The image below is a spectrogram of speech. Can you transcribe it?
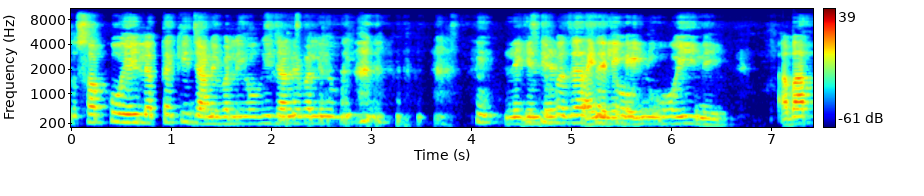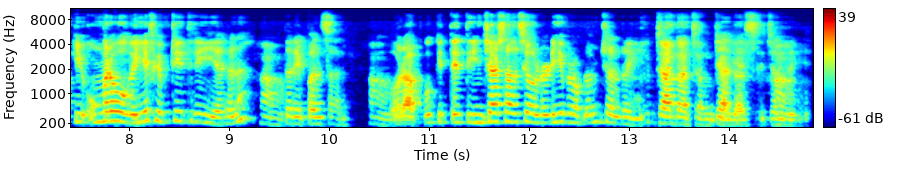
तो सबको यही लगता है कि जाने वाली होगी जाने वाली होगी। लेकिन वजह से तो हो ही नहीं। अब आपकी उम्र हो गई है फिफ्टी थ्री ईयर है ना? हाँ। तिरपन साल। हाँ। और आपको कितने तीन चार साल से ऑलरेडी ये प्रॉब्लम चल रही है? ज़्यादा चल ज़्यादा से चल हाँ। रही है।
